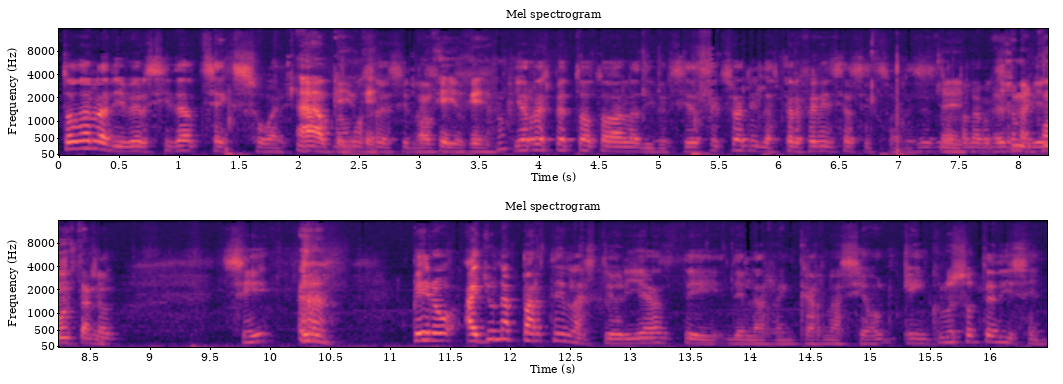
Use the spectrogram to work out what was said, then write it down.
Toda la diversidad sexual. Ah, ok, Vamos ok. a decirlo Ok, así. ok. ajá. Yo respeto toda la diversidad sexual y las preferencias sexuales. Es la palabra que eso se me consta. Sí, pero hay una parte en las teorías de, de la reencarnación que incluso te dicen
